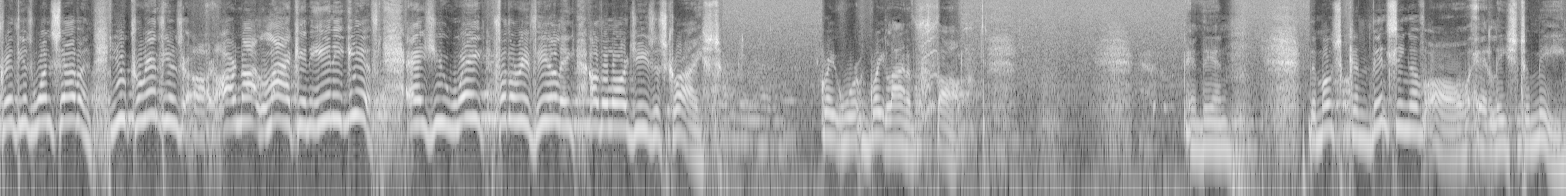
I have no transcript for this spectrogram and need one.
Corinthians 1 7. You Corinthians are, are not lacking any gift as you wait for the revealing of the Lord Jesus Christ. Great, great line of thought. And then, the most convincing of all, at least to me,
